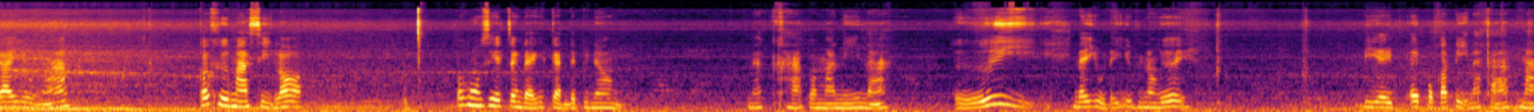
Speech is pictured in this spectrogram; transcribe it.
ได้อยู่นะ ก็คือมาสี่รอบก็คงเสียจังใดกันได้พี่น้องนะคะ ประมาณนี้นะ เอ้ยได้อยู่ได้อยู่พี่น้องเอ้ยบีเอปกตินะคะมา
